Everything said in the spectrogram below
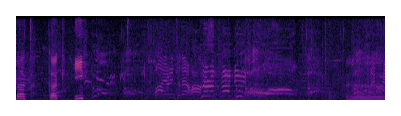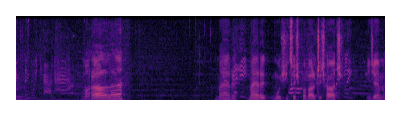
Tak, tak i... Yy, morale. Mary. Mary musi coś powalczyć. Chodź. Idziemy.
